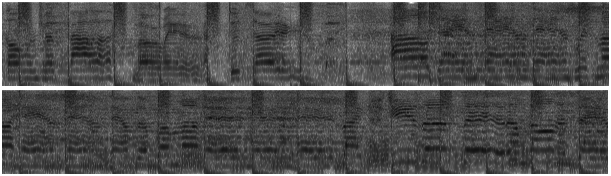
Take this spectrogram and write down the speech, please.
going for power, Maria to turn.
